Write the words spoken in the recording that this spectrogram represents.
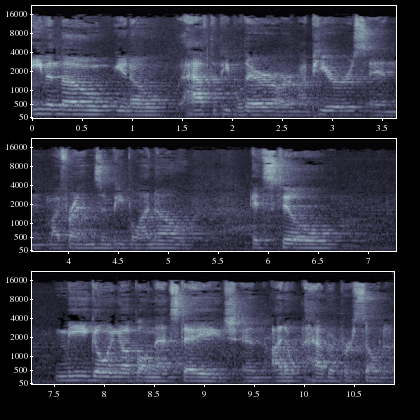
even though you know half the people there are my peers and my friends and people I know, it's still me going up on that stage and I don't have a persona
